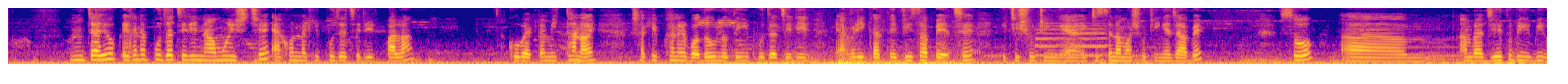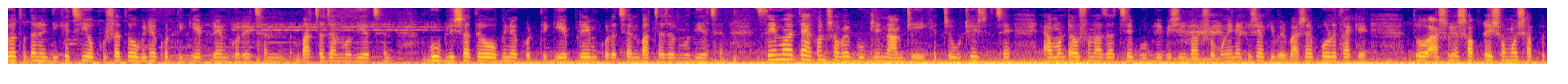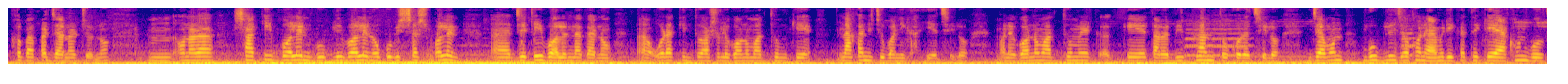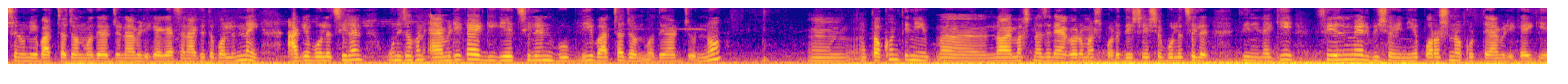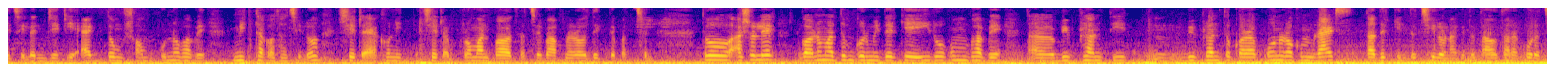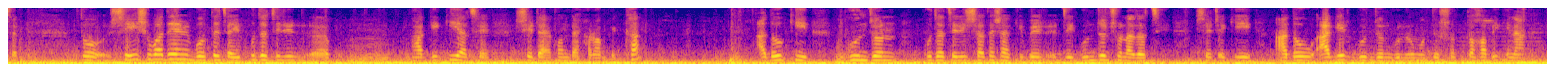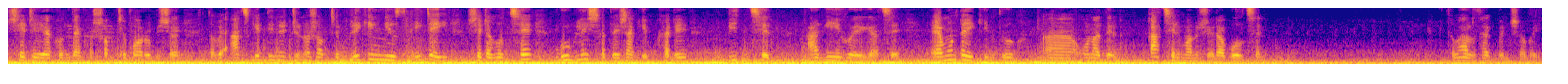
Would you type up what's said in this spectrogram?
যাই হোক, এখানে পূজাচেরির নামও এসছে। এখন নাকি পূজাচেরির পালা। খুব একটা মিথ্যা নয়। শাকিব খানের বদৌলতেই পূজা চেরির আমেরিকাতে ভিসা পেয়েছে। একটি শুটিং, একটি সিনেমা শুটিং এ যাবে সো আমরা যেহেতু বিগত দিনে দেখেছি, অপুর সাথে অভিনয় করতে গিয়ে প্রেম করেছেন, বাচ্চা জন্ম দিয়েছেন। বুবলির সাথেও অভিনয় করতে গিয়ে প্রেম করেছেন, বাচ্চা জন্ম দিয়েছেন। সেম হয়তো এখন সবাই বুবলির নামটি এই ক্ষেত্রে উঠে এসেছে। এমনটাও শোনা যাচ্ছে, বুবলি বেশিরভাগ সময় নাকি সাকিবের বাসায় পড়ে থাকে। তো আসলে সবটাই সময় সাপেক্ষ ব্যাপার জানার জন্য ওনারা সাকিব বলেন, বুবলি বলেন, অপু বিশ্বাস বলেন যেটাই বলেন না কেন ওরা কিন্তু আসলে গণমাধ্যমকে নাকানি চুবানি খাইয়েছিল। মানে গণমাধ্যমকে তারা বিভ্রান্ত করেছিল। যেমন বুবলি যখন আমেরিকা থেকে এখন বলছেন উনি বাচ্চা জন্ম দেওয়ার জন্য আমেরিকায় গেছেন, আগে তো বলেন নাই, আগে বলেছিলেন, উনি যখন আমেরিকায় গিয়েছিলেন বুবলি বাচ্চা জন্ম দেওয়ার জন্য তখন তিনি নয় মাস না জানি এগারো মাস পরে দেশে এসে বলেছিলেন তিনি নাকি ফিল্মের বিষয় নিয়ে পড়াশোনা করতে আমেরিকায় গিয়েছিলেন যেটি একদম সম্পূর্ণভাবে মিথ্যা কথা ছিল সেটা এখনই সেটা প্রমাণ পাওয়া যাচ্ছে বা আপনারাও দেখতে পাচ্ছেন। তো আসলে গণমাধ্যম কর্মীদেরকে এইরকম ভাবে আহ, বিভ্রান্তি বিভ্রান্ত করা কোন রকম রাইটস তাদের কিন্তু ছিল না কিন্তু তাও তারা করেছেন। তো সেই সুবাদে আমি বলতে চাই পূজাচেরির ভাগ্যে কি আছে সেটা এখন দেখার অপেক্ষা। আদৌ কি গুঞ্জন পূজাচেরির সাথে সাকিবের যে গুঞ্জন শোনা যাচ্ছে, সেটা কি আদৌ আগের গুঞ্জনগুলোর মধ্যে সত্য হবে কিনা, সেটাই এখন দেখার সবচেয়ে বড় বিষয়। তবে আজকের দিনের জন্য সবচেয়ে ব্রেকিং নিউজ এইটাই, সেটা হচ্ছে বুবলির সাথে সাকিব খানের বিচ্ছেদ আগেই হয়ে গেছে। এমনটাই কিন্তু ওনাদের কাছের মানুষেরা বলছেন। তো ভালো থাকবেন সবাই।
